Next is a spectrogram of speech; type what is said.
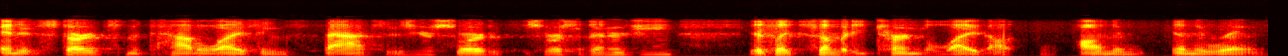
and it starts metabolizing fats as your source of energy, it's like somebody turned the light up on the in the room.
